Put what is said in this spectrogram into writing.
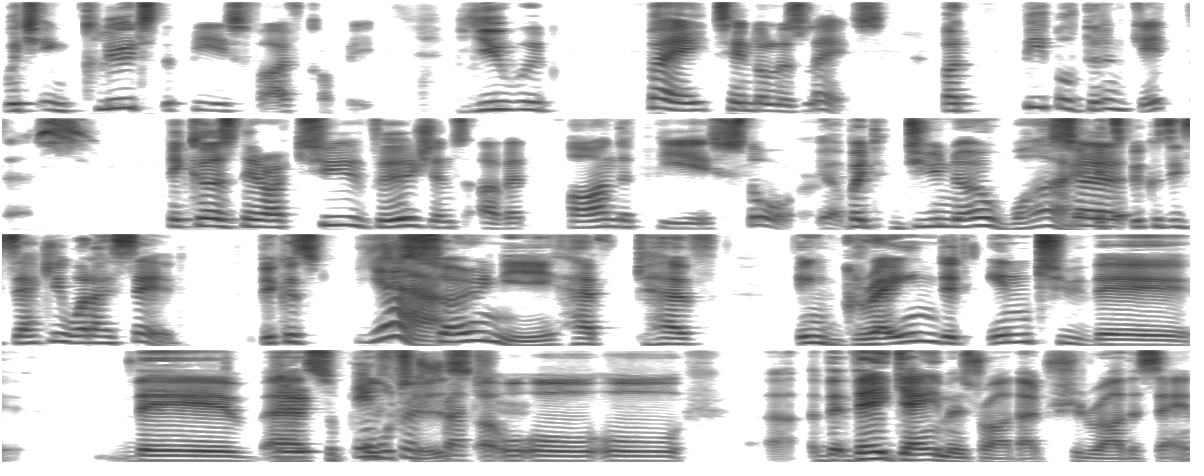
which includes the PS5 copy, you would pay ten dollars less. But people didn't get this because there are two versions of it on the PS Store. Yeah, but do you know why? So- it's because exactly what I said. Because Yeah, Sony have have ingrained it into their their, uh, Their supporters or or, or uh, gamers rather I should rather say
